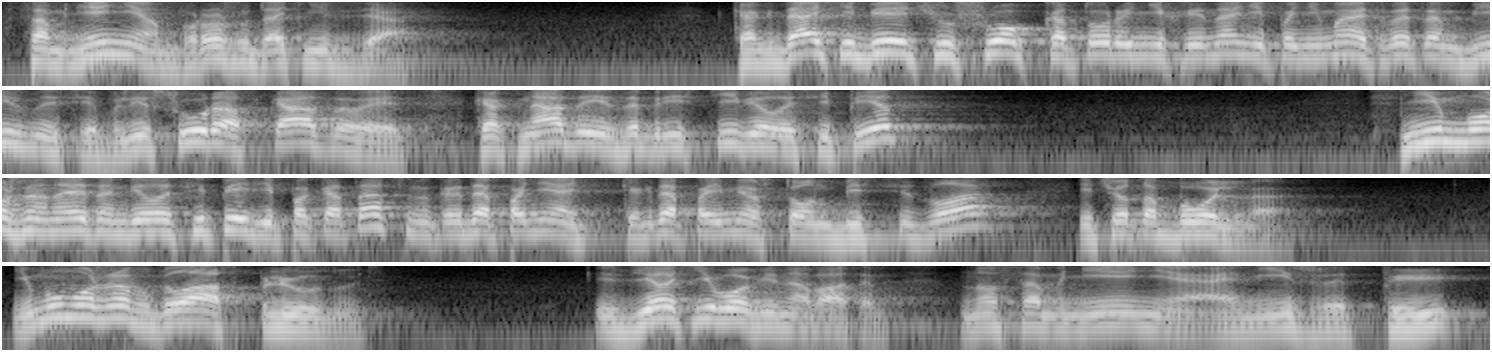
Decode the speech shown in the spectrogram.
Сомнениям в рожу дать нельзя. Когда тебе чушок, который ни хрена не понимает в этом бизнесе, в лесу рассказывает, как надо изобрести велосипед, с ним можно на этом велосипеде покататься, но когда, понять, когда поймешь, что он без седла и что-то больно, ему можно в глаз плюнуть и сделать его виноватым. Но сомнения, они же ты.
